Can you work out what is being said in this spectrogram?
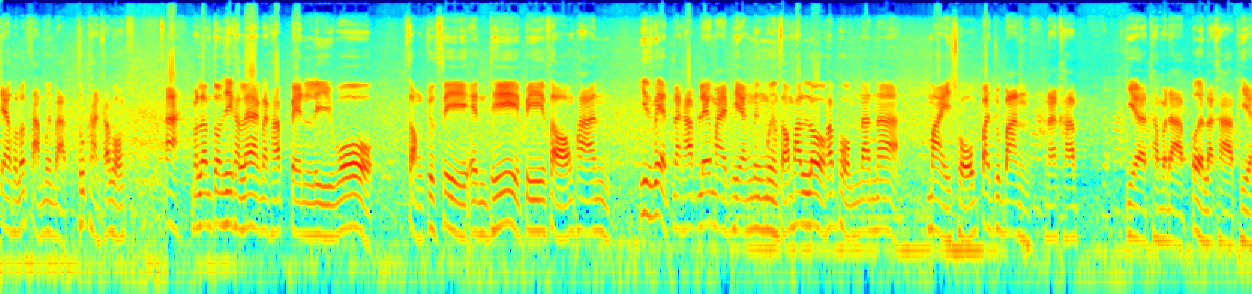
แจกส่วนลด 30,000 บาททุกคันครับผมอะมาเริ่มต้นที่คันแรกนะครับ เป็น r e v o 2.4 NT ปี 2021 นะครับเลขไมล์เพียง 12,000 โลครับผมด้านหน้าใหม่โฉมปัจจุบันนะครับ เกียร์ธรรมดาเปิดราคาเพียง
